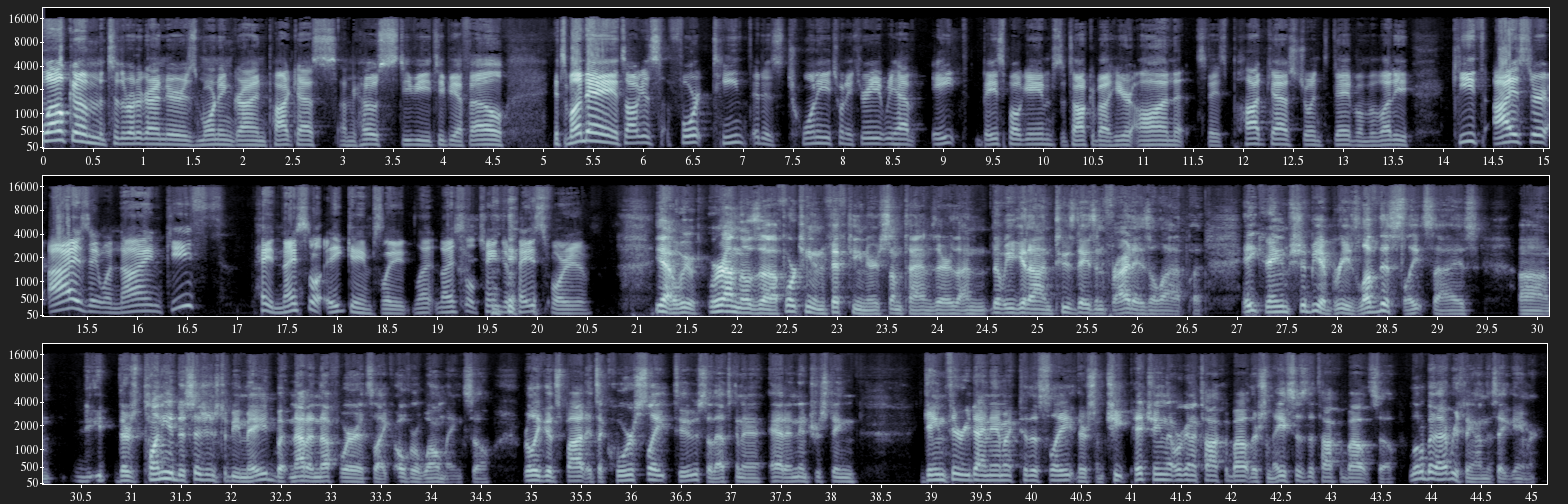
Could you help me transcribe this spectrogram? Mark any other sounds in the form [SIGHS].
Hey welcome to the RotoGrinders Morning Grind Podcast. I'm your host, Stevie TPFL. It's Monday, it's August 14th. It is 2023. We have eight baseball games to talk about here on today's podcast. Joined today by my buddy Keith Eister, Eyes 819. Keith, hey, nice little eight game slate. Nice little change of pace for you. [LAUGHS] Yeah, we we're on those uh 14 and 15ers sometimes there on that we get on Tuesdays and Fridays a lot, but eight games should be a breeze. Love this slate size. Um, there's plenty of decisions to be made, but not enough where it's like overwhelming. So really good spot. It's a core slate too, so that's going to add an interesting game theory dynamic to the slate. There's some cheap pitching that we're going to talk about. There's some aces to talk about. So a little bit of everything on this eight gamer.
